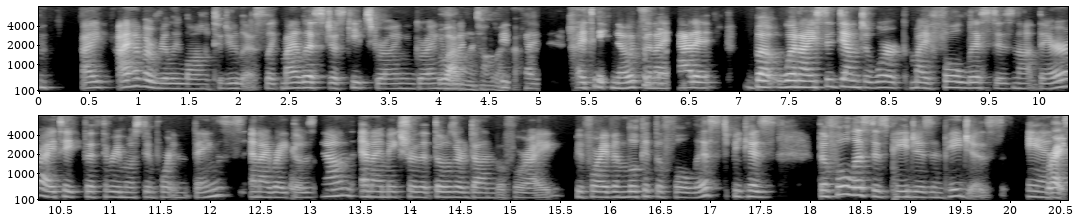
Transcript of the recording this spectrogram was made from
I I have a really long to-do list. Like my list just keeps growing and growing. Ooh, I, want to talk about that. I, I take notes and I add it. But when I sit down to work, my full list is not there. I take the three most important things and I write those down and I make sure that those are done before I before I even look at the full list because the full list is pages and pages. And right.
